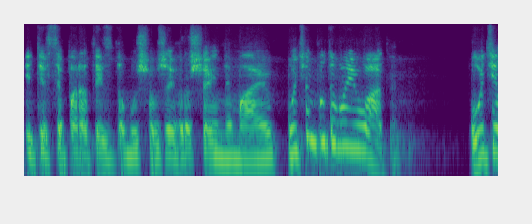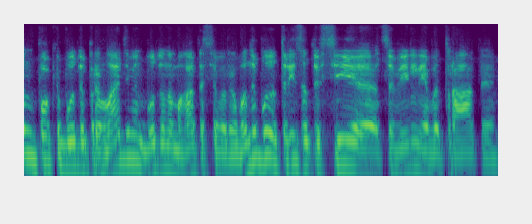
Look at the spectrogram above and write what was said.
іти в сепаратизм, тому що вже грошей немає. Путін буде воювати. Путін, поки буде при владі, він буде намагатися воювати. Вони будуть різати всі е, цивільні витрати, е,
